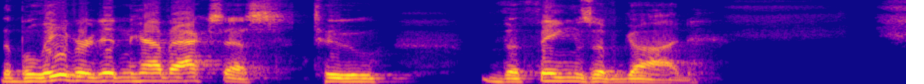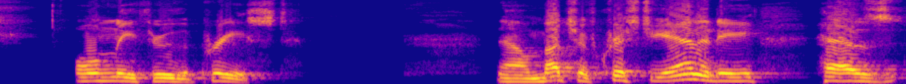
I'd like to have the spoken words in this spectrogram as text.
The believer didn't have access to the things of God only through the priest. Now, much of Christianity has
